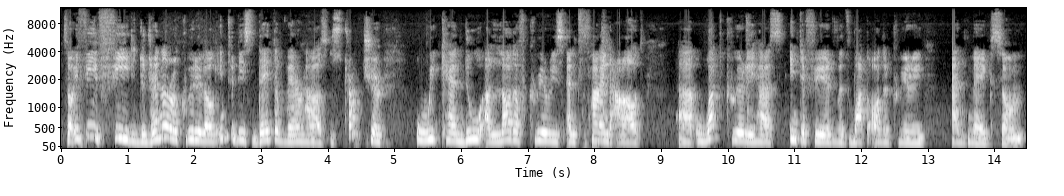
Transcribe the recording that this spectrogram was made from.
So if we feed the general query log into this data warehouse structure, we can do a lot of queries and find out uh, what query has interfered with what other query and make some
